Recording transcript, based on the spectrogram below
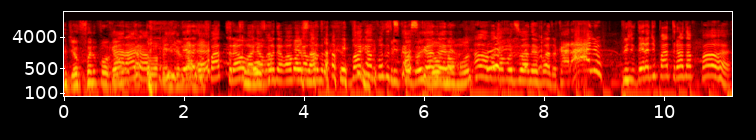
o Diogo foi no fogão, Caralho, uma frigideira de patrão, Com vagabundo. Ó, o vagabundo. Exatamente. Vagabundo descascando ele. Olha lá o vagabundo zoando Evandro. Caralho! Frigideira de patrão da porra!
